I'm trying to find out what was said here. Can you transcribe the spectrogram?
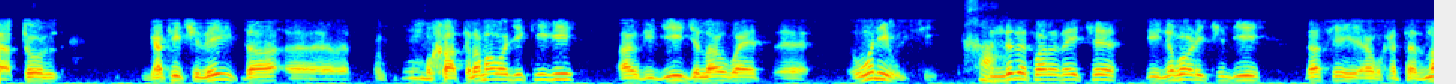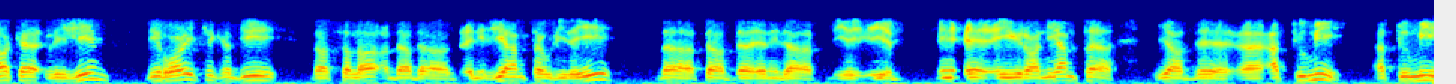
راټول ګټې چې دی دا مخاطره مواجه کیږي او د دې جلاو باید ونیول شي د دې لپاره دی چې دوی نه غواړي چې دی داسې خطرناک رژیم دی غواړي چې دی د سلا د انرژي هم تولیدي د د یعنی د ایرانیم ته یا د اټومي اټومي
